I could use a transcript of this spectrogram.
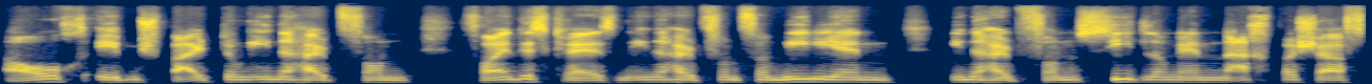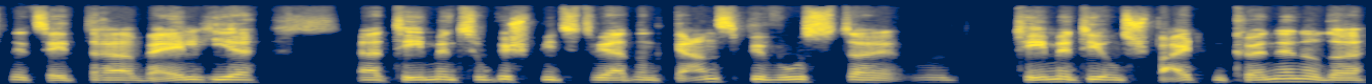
auch eben Spaltung innerhalb von Freundeskreisen, innerhalb von Familien, innerhalb von Siedlungen, Nachbarschaften etc., weil hier Themen zugespitzt werden und ganz bewusst Themen, die uns spalten können oder äh,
